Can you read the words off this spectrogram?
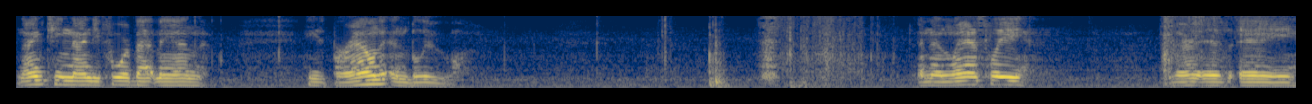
1994 Batman, he's brown and blue. And then lastly, there is a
